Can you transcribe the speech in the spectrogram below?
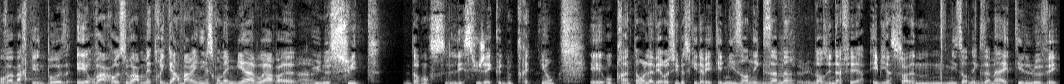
on va marquer une pause et on va recevoir Maître Garbarini parce qu'on aime bien avoir euh, une suite dans les sujets que nous traitions. Et au printemps, on l'avait reçu parce qu'il avait été mis en examen dans une affaire. Eh bien, sa mise en examen a été levée.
